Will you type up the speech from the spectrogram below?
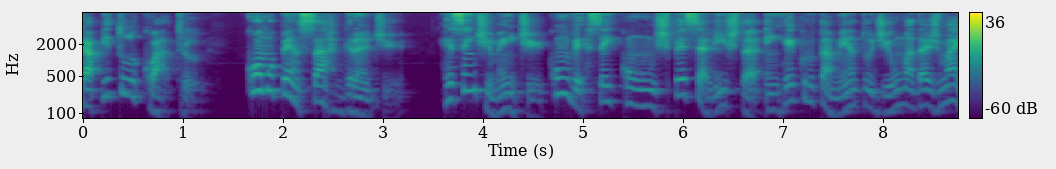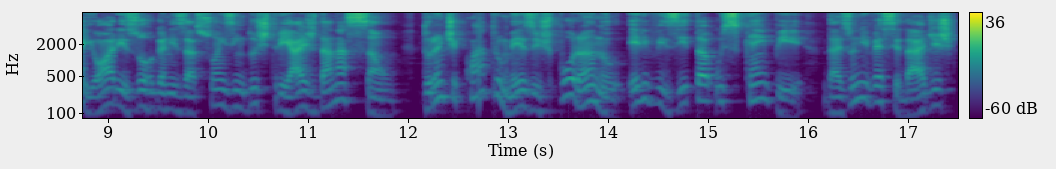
Capítulo 4 Como pensar grande? Recentemente, conversei com um especialista em recrutamento de uma das maiores organizações industriais da nação. Durante quatro meses por ano, ele visita os campi das universidades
